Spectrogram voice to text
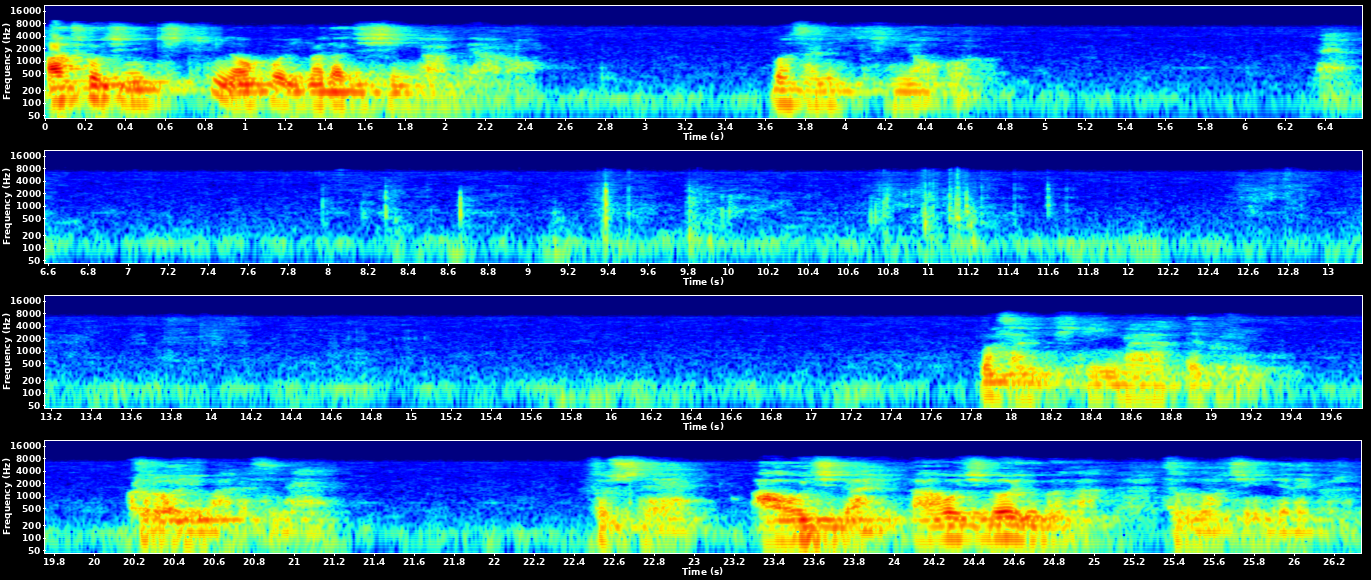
あちこちに飢饉が起こり、また地震があるであろう。まさに飢饉が起こる。まさに飢饉がやってくる。黒い馬ですね。そして、青白い、青白い馬がその後に出てくる。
